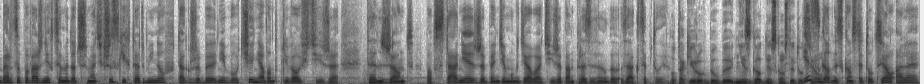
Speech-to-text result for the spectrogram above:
bardzo poważnie. Chcemy dotrzymać wszystkich terminów, tak żeby nie było cienia wątpliwości, że ten rząd powstanie, że będzie mógł działać i że pan prezydent go zaakceptuje. Bo taki ruch byłby niezgodny z konstytucją? Jest zgodny z konstytucją, ale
